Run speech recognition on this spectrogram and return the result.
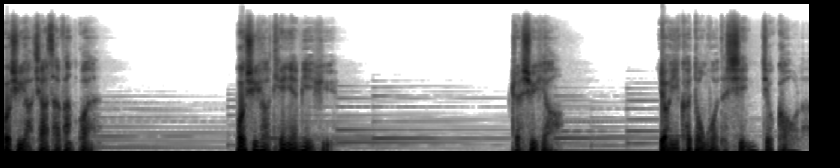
不需要家财万贯，不需要甜言蜜语，只需要有一颗懂我的心就够了。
